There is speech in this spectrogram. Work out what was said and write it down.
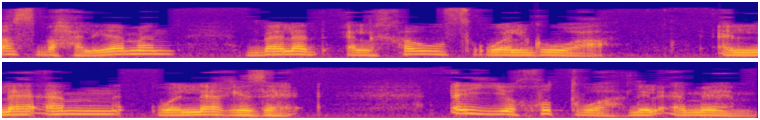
أصبح اليمن بلد الخوف والجوع اللا أمن واللا غذاء. أي خطوة للأمام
